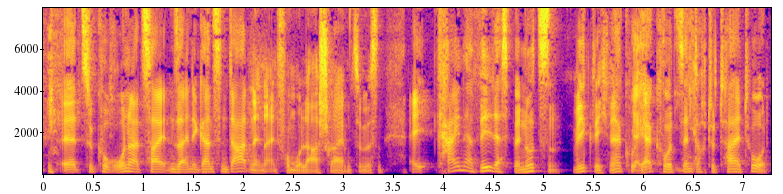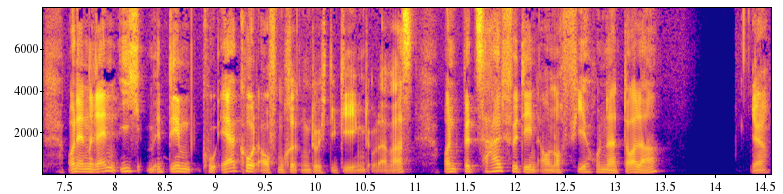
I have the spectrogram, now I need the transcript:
äh, zu Corona-Zeiten seine ganzen Daten in ein Formular schreiben zu müssen. Ey, keiner will das benutzen. Wirklich, ne? QR-Codes sind doch total tot. Und dann renne ich mit dem QR-Code auf dem Rücken durch die Gegend oder was und bezahle für den auch noch 400 Dollar. Ja.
